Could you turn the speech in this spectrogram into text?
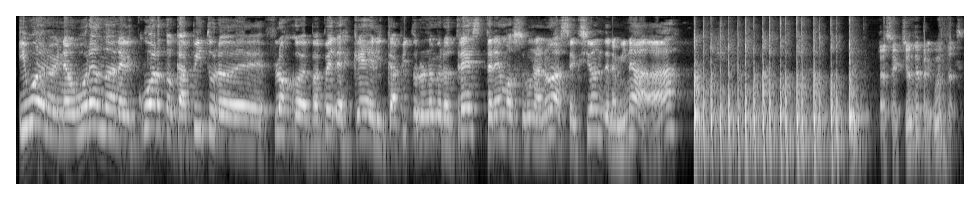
Y bueno, inaugurando en el cuarto capítulo de Flojo de Papeles, que es el capítulo número 3, tenemos una nueva sección denominada... La sección de preguntas.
